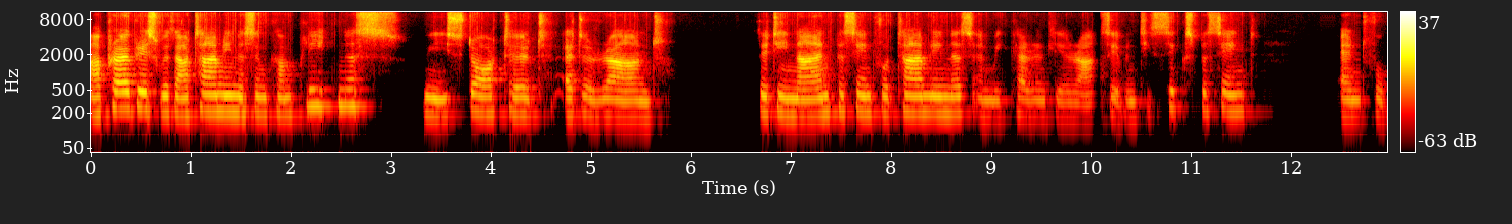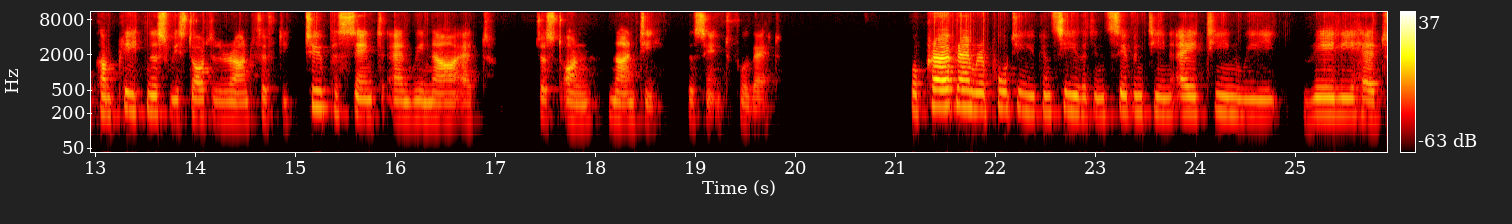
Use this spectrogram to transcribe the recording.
Our progress with our timeliness and completeness, we started at around 39% for timeliness and we're currently around 76%. And for completeness, we started around 52% and we're now at just on 90% for that. For program reporting, you can see that in 17, 18, we really had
